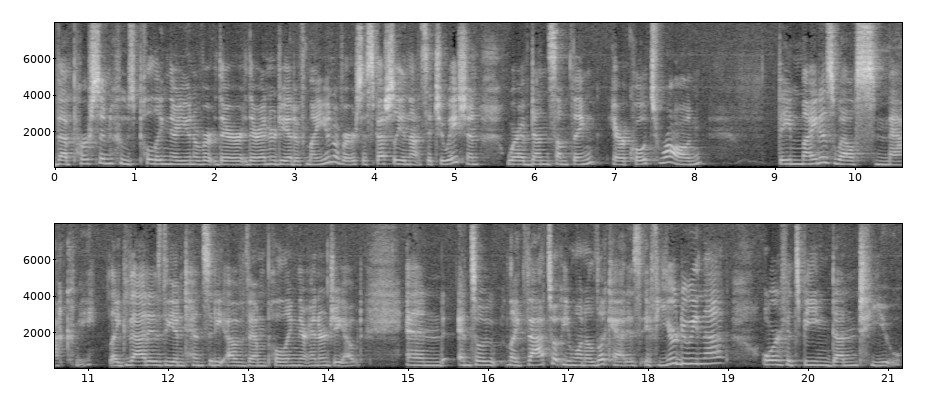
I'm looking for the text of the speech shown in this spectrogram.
the person who's pulling their universe, their their energy out of my universe, especially in that situation where I've done something, air quotes, wrong, they might as well smack me. Like that is the intensity of them pulling their energy out and and so like that's what you want to look at is if you're doing that or if it's being done to you.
